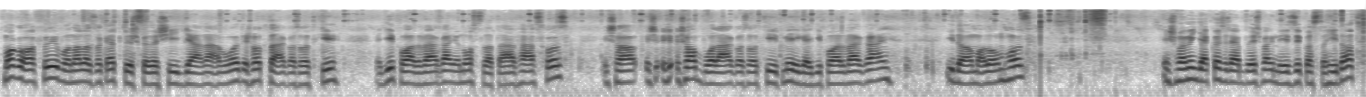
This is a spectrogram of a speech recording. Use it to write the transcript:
maga a fővonal az a kettős körös hídjánál volt, és ott ágazott ki egy iparvágány a Nosztratárházhoz, és, a, és, és abból ágazott ki itt még egy iparvágány ide a malomhoz. És majd mindjárt közelebbről is megnézzük azt a hidat.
